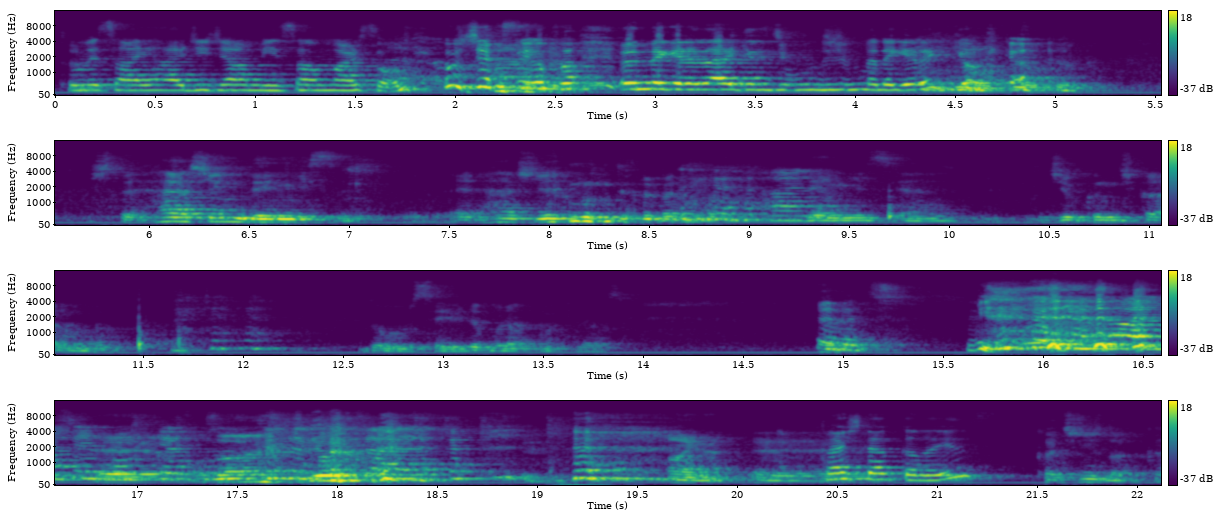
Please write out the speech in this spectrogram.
Bu Tabii. mesai harcayacağım bir insan varsa onu yapacaksın yoksa önüne gelen herkes için bunu düşünmene gerek yok. yok, yok, yok. İşte her şeyin dengesi. E, Her şeye bunu diyorum ben dengesi yani. Cıvkını çıkarmadan doğru seviyede bırakmak lazım. Evet. Şey Ee, o zaman- Güzel. Aynen. Ee, Kaç dakikadayız? Kaçıncı dakika?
